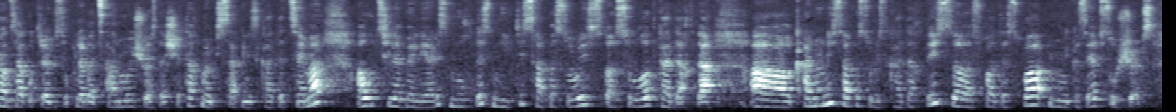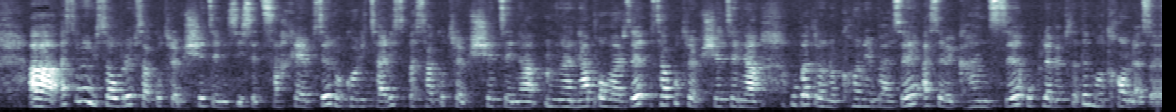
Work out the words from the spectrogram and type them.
რომ საკუთრების უფლება წარმოიშვას და შეთანხმების საგნის გადაცემა აუცილებელი არის მოხდეს ნივთის საფასურის სრულად გადახდა. აა კანონის საფასურის გადახდის სხვადასხვა გზებს უშვებს. აა ასევე ვისაუბრებ საკუთრების შეძენის ისეთ სახეებზე, როგორიც არის საკუთრების შეძენა ნაპოვარზე, საკუთრების შეძენა უპატრონო ქონებაზე, ასევე განძზე, უფლებებსა და მოთხოვნაზე.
